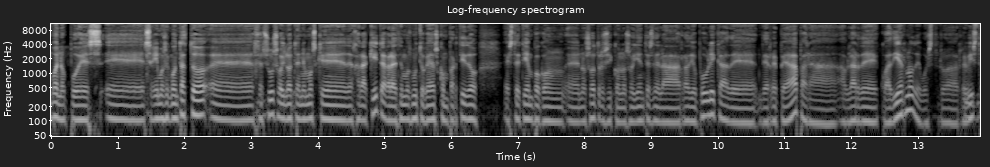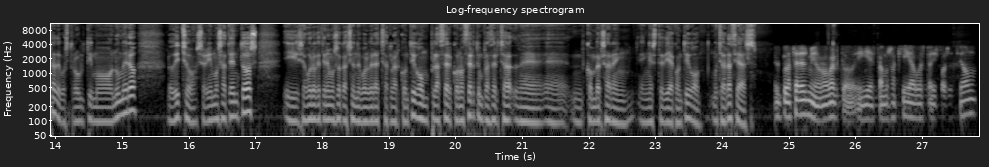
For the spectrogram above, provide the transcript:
Bueno, pues eh, seguimos en contacto. Eh, Jesús, hoy lo tenemos que dejar aquí. Te agradecemos mucho que hayas compartido este tiempo con eh, nosotros y con los oyentes de la radio pública de, RPA para hablar de Cuadierno, de vuestra revista, de vuestro último número. Lo dicho, seguimos atentos y seguro que tenemos ocasión de volver a charlar contigo. Un placer conocerte, un placer conversar en, en este día contigo. Muchas gracias. El placer es mío, Roberto, y estamos aquí a vuestra disposición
